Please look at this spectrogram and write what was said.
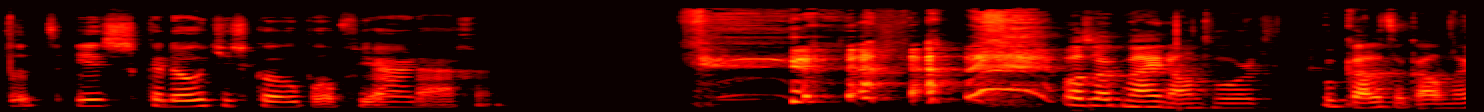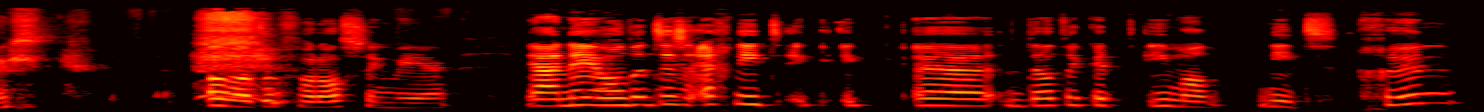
dat is cadeautjes kopen op verjaardagen. Was ook mijn antwoord. Hoe kan het ook anders? Oh, wat een verrassing weer. Ja, nee, want het is echt niet ik, ik, eh, dat ik het iemand niet gun.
